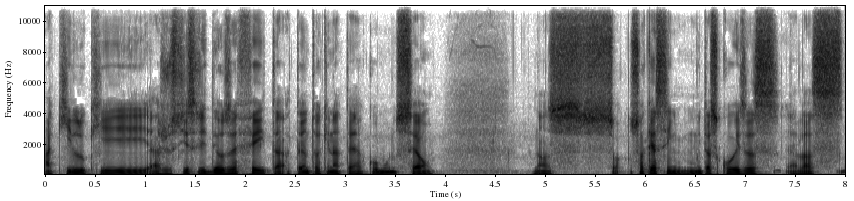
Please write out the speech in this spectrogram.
Aquilo que a justiça de Deus é feita tanto aqui na Terra como no céu. Nós só, só, que assim, muitas coisas elas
